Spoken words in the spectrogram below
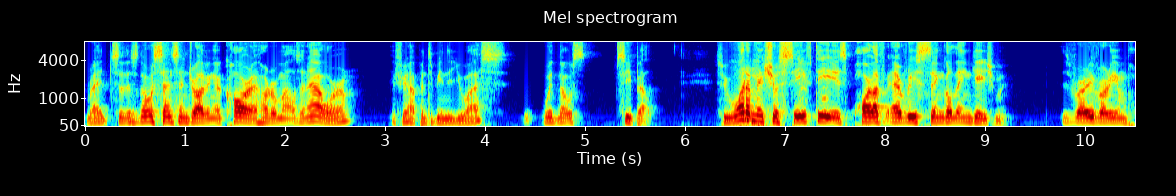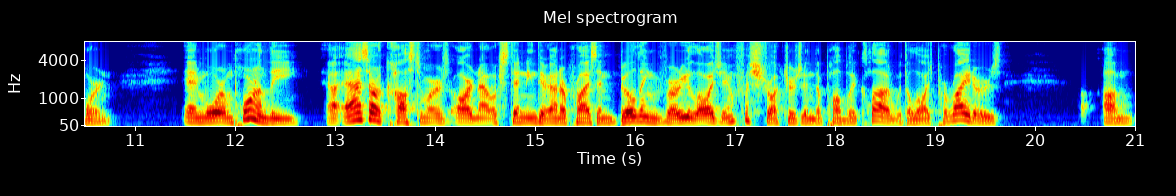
right? So there's no sense in driving a car at 100 miles an hour if you happen to be in the US with no seatbelt. So we want to make sure safety is part of every single engagement. It's very, very important. And more importantly, as our customers are now extending their enterprise and building very large infrastructures in the public cloud with the large providers, um,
